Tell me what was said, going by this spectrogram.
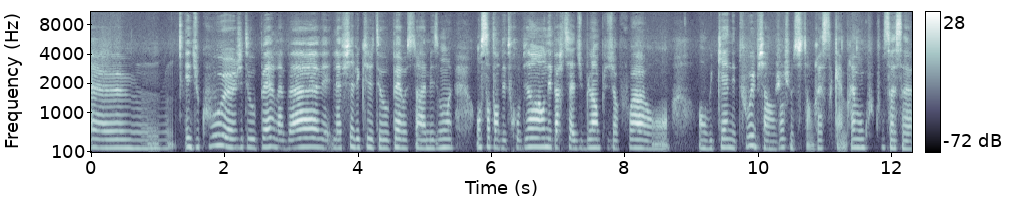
euh, et du coup, euh, j'étais au père là-bas. La fille avec qui j'étais au père aussi dans la maison, on s'entendait trop bien. On est parti à Dublin plusieurs fois en, en week-end et tout. Et puis un jour, je me suis dit, en vrai, c'est quand même vraiment cool qu'on fasse euh,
